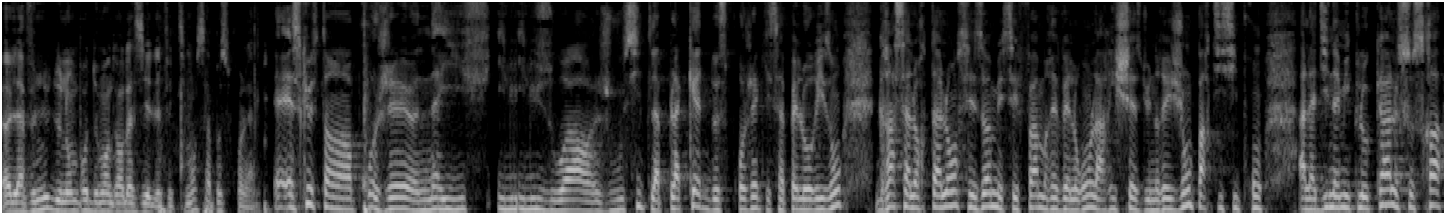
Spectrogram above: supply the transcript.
euh, la venue de nombreux demandeurs d'asile. Effectivement, ça pose problème. Est-ce que c'est un projet euh, naïf, illusoire? Je vous cite la plaquette de ce projet qui s'appelle Horizon. Grâce à leur talent, ces hommes et ces femmes révéleront la richesse d'une région, participeront à la dynamique locale. Ce sera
